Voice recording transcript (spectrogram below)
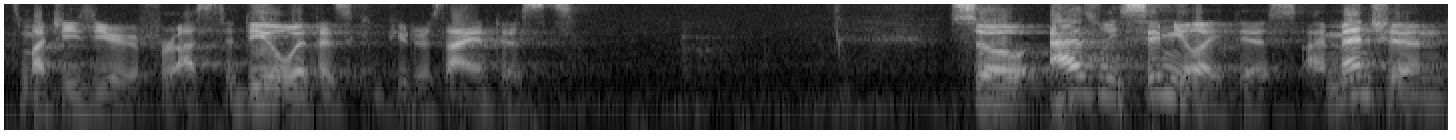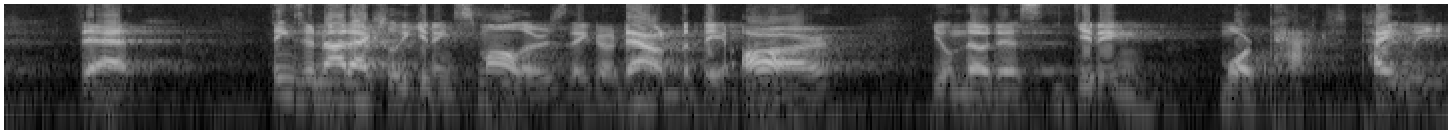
It's much easier for us to deal with as computer scientists. So as we simulate this, I mentioned that things are not actually getting smaller as they go down, but they are, you'll notice, getting more packed tightly.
